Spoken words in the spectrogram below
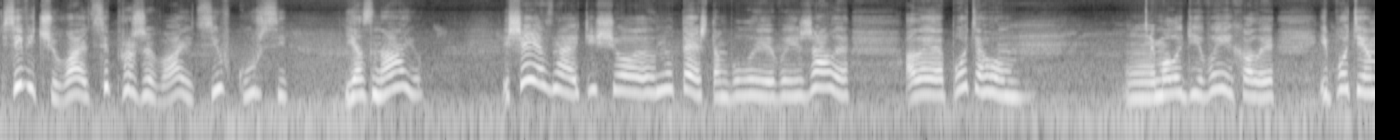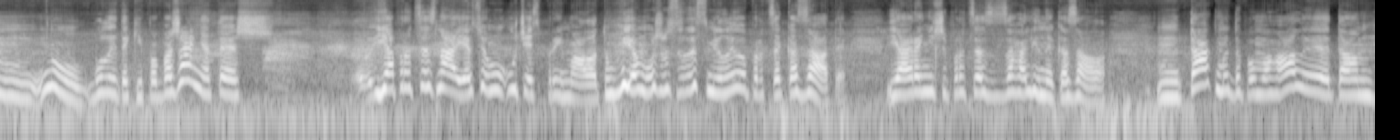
Всі відчувають, всі проживають, всі в курсі. Я знаю. І ще я знаю ті, що ну, теж там були, виїжджали, але потягом молоді виїхали, і потім ну, були такі побажання теж. Я про це знаю, я в цьому участь приймала, тому я можу сміливо про це казати. Я раніше про це взагалі не казала. Так, ми допомагали там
